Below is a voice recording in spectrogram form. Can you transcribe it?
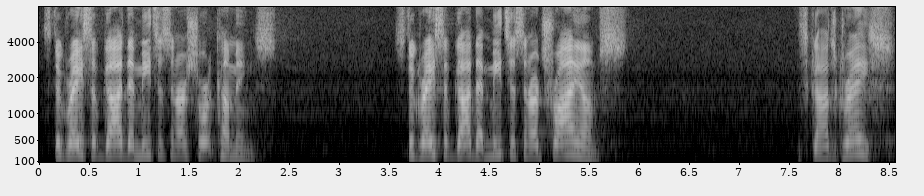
It's the grace of God that meets us in our shortcomings. It's the grace of God that meets us in our triumphs. It's God's grace.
